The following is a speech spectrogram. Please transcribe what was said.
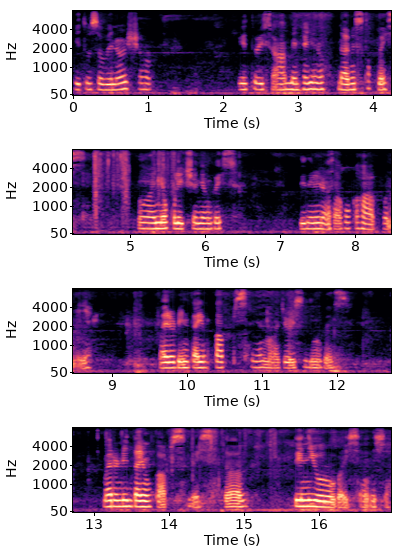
Ito sa winner shop. Ito is sa amin. Ayun, oh. Daming stock, guys. Mga new collection yan, guys. Binili na sa ako kahapon. Ayan. Mayroon din tayong cups. Ayan, mga jersey din, guys. Mayroon din tayong cups, guys. Tag 10 euro, guys, ang isa.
